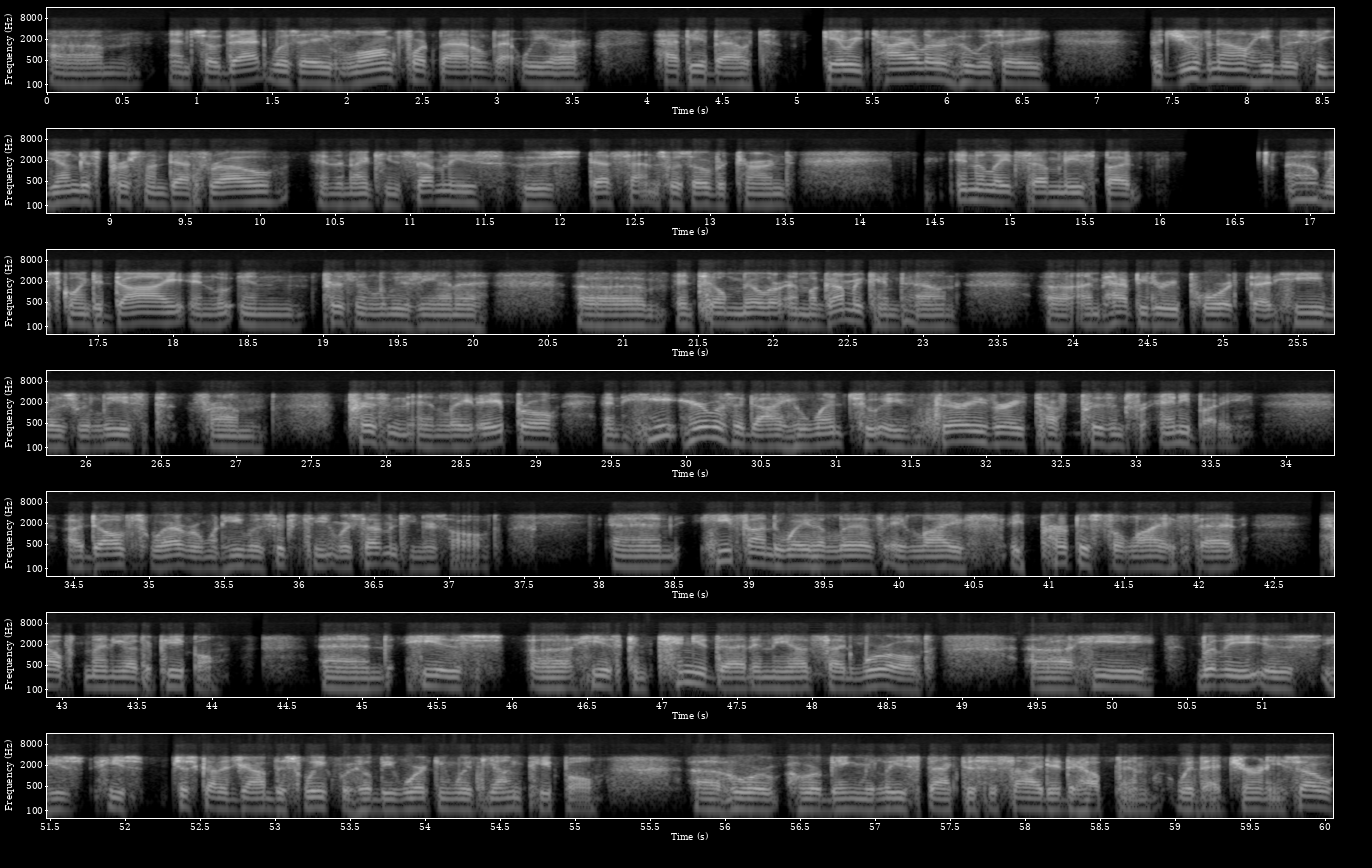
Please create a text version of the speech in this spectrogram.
um, and so that was a long fought battle that we are happy about. Gary Tyler, who was a a juvenile. He was the youngest person on death row in the 1970s, whose death sentence was overturned in the late 70s, but uh, was going to die in in prison in Louisiana um, until Miller and Montgomery came down. Uh, I'm happy to report that he was released from prison in late April, and he here was a guy who went to a very very tough prison for anybody adults, whoever, when he was 16 or 17 years old. And he found a way to live a life, a purposeful life that helped many other people. And he is uh, he has continued that in the outside world. Uh, he really is he's he's just got a job this week where he'll be working with young people uh, who are who are being released back to society to help them with that journey. So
